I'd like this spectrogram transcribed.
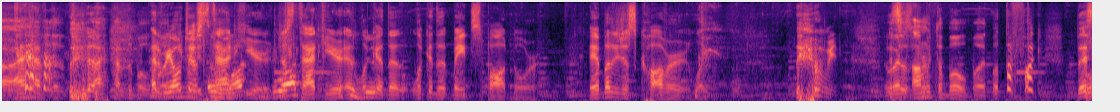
I have the I have the bow. And we all just stand What? here. What? Just stand here and look at the look at the main spawn door. Everybody just cover like. Wait, Well, I'm per- with the bow, but What the fuck? This,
